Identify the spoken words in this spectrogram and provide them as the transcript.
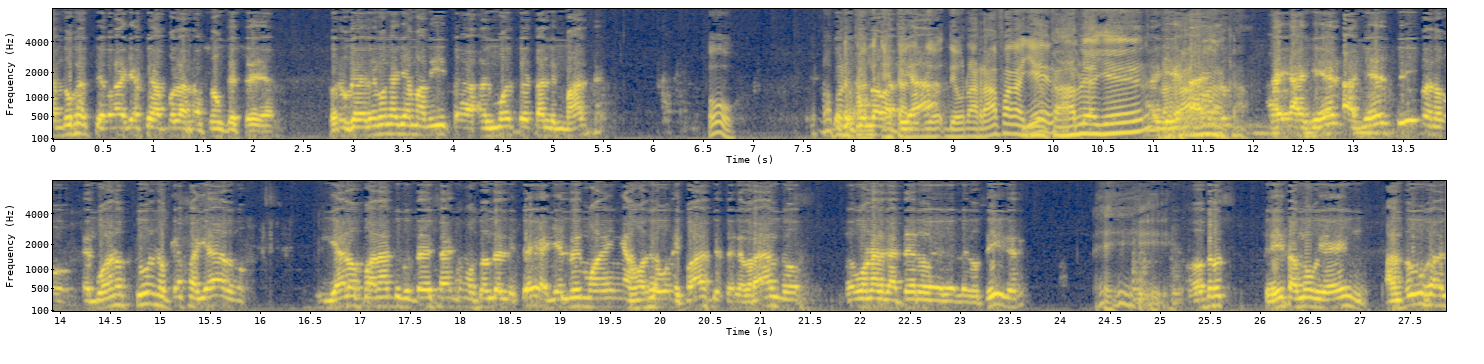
Andújar se va, ya sea por la razón que sea, pero que le den una llamadita al muerto de Tarles Marte. Oh. No, pero a dio, dio una ráfaga ayer. Dio cable ayer. Ayer, ayer, ayer, ayer sí, pero en buenos turnos que ha fallado. Y ya los fanáticos, ustedes saben cómo son del Licey. Ayer vimos ahí a Jorge Bonifacio celebrando. Luego un algatero de, de los Tigres. Nosotros, sí, estamos bien. Andújar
